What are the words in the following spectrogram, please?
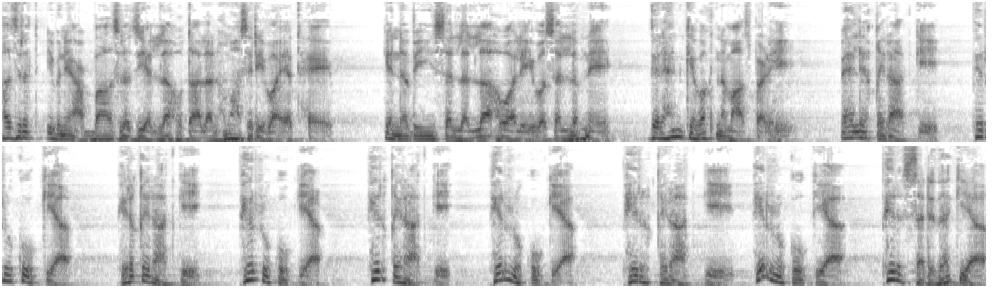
حضرت ابن عباس رضی اللہ تعالیٰ عنہما سے روایت ہے کہ نبی صلی اللہ علیہ وسلم نے گرہن کے وقت نماز پڑھی، پہلے قرات کی، پھر رکوع کیا، پھر قرات کی، پھر رکوع کیا، پھر قرات کی، پھر رکوع کیا، پھر قرات کی، پھر رکوع کیا، پھر سجدہ کیا،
